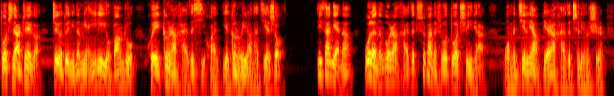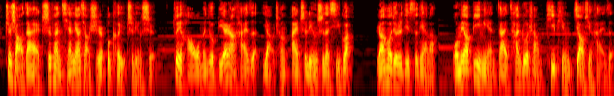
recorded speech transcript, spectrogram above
多吃点这个，这个对你的免疫力有帮助，会更让孩子喜欢，也更容易让他接受。第三点呢，为了能够让孩子吃饭的时候多吃一点，我们尽量别让孩子吃零食，至少在吃饭前两小时不可以吃零食，最好我们就别让孩子养成爱吃零食的习惯。然后就是第四点了。我们要避免在餐桌上批评教训孩子，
